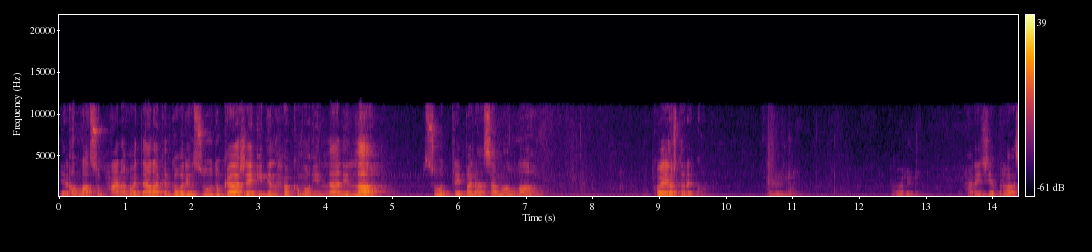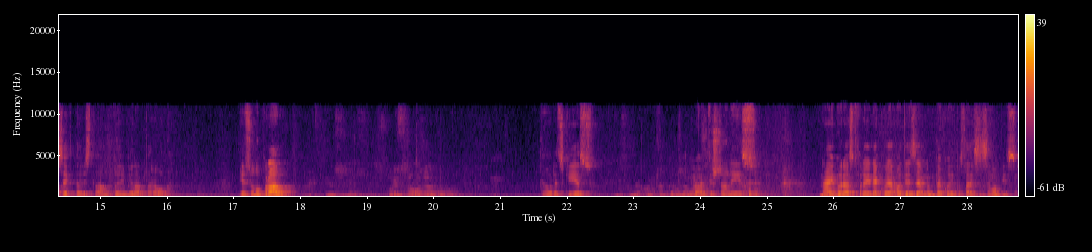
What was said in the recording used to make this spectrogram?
Jer Allah subhanahu wa ta'ala kad govori o sudu kaže inil hukmu illa lillah. Sud pripada samo Allahu. Ko je još to rekao? Haridž je prva sekta u islamu, to je bila parola. Jesu li pravu? Teoretski jesu. Praktično nisu. Najgora stvorenja koja hode zemljom, tako i poslani sam sam opisao.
